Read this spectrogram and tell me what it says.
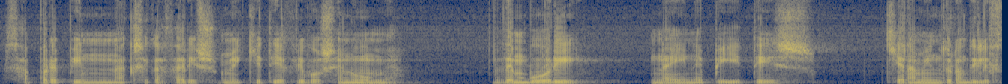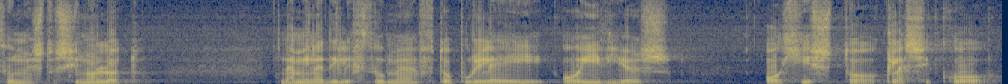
θα πρέπει να ξεκαθαρίσουμε και τι ακριβώς εννοούμε. Δεν μπορεί να είναι ποιητής και να μην τον αντιληφθούμε στο σύνολό του. Να μην αντιληφθούμε αυτό που λέει ο ίδιος, όχι στο κλασικό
